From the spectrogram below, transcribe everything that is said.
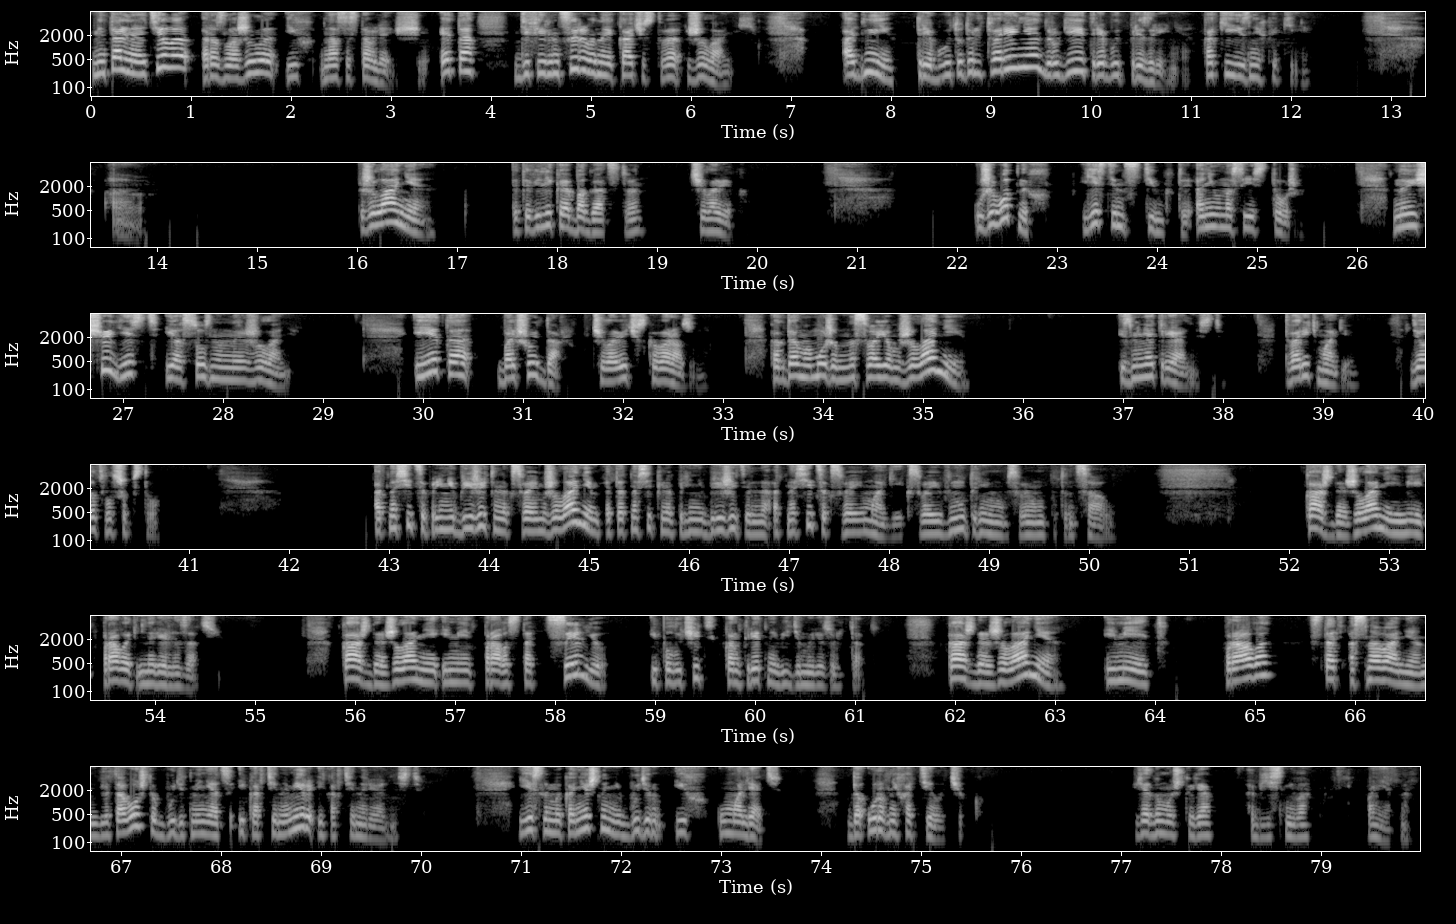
ментальное тело разложило их на составляющие. Это дифференцированные качества желаний. Одни требуют удовлетворения, другие требуют презрения. Какие из них какие? А, желание это великое богатство человека у животных есть инстинкты, они у нас есть тоже, но еще есть и осознанные желания. И это большой дар человеческого разума, когда мы можем на своем желании изменять реальность, творить магию, делать волшебство. Относиться пренебрежительно к своим желаниям, это относительно пренебрежительно относиться к своей магии, к своему внутреннему своему потенциалу. Каждое желание имеет право на реализацию. Каждое желание имеет право стать целью и получить конкретный видимый результат. Каждое желание имеет право стать основанием для того, чтобы будет меняться и картина мира, и картина реальности. Если мы, конечно, не будем их умолять до уровня хотелочек. Я думаю, что я объяснила понятно.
